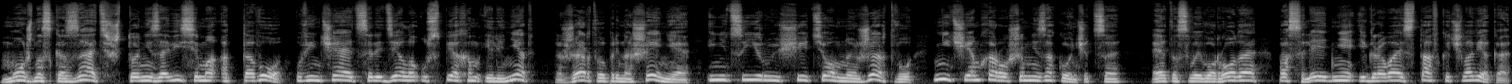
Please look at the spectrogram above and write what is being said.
Можно сказать, что независимо от того, увенчается ли дело успехом или нет, жертвоприношение, инициирующее темную жертву, ничем хорошим не закончится. Это своего рода последняя игровая ставка человека,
